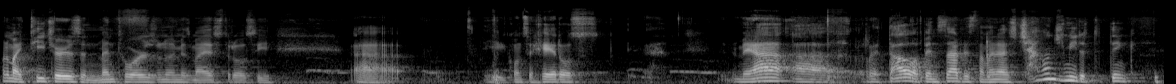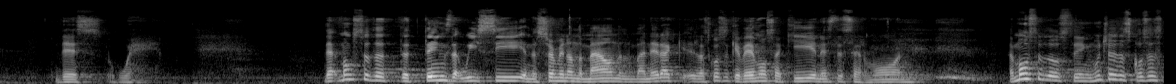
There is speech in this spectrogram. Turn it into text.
One of my teachers and mentors, uno de mis maestros y, uh, y consejeros, me ha uh, retado a pensar de esta manera, has challenged me to think this way. That most of the, the things that we see in the Sermon on the Mount, la manera, las cosas que vemos aquí en este sermón, and most of those things, muchas de esas cosas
